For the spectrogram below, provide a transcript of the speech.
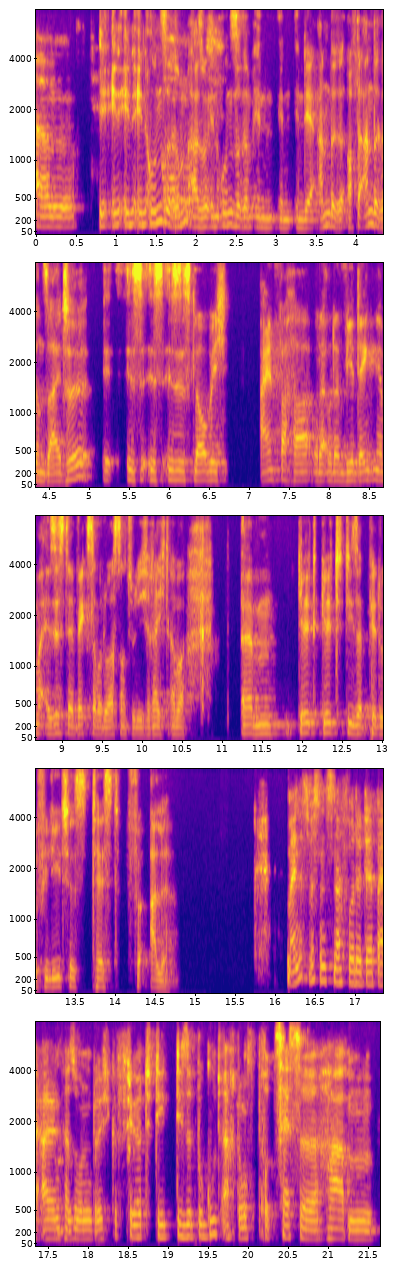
Ähm, in, in, in unserem, und, also in unserem, in, in, in der andere, auf der anderen Seite ist, ist, ist es, glaube ich, einfacher oder, oder wir denken immer, es ist der Wechsel, aber du hast natürlich recht. Aber ähm, gilt, gilt dieser Pädophilitis-Test für alle? Meines Wissens nach wurde der bei allen Personen durchgeführt, die diese Begutachtungsprozesse haben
